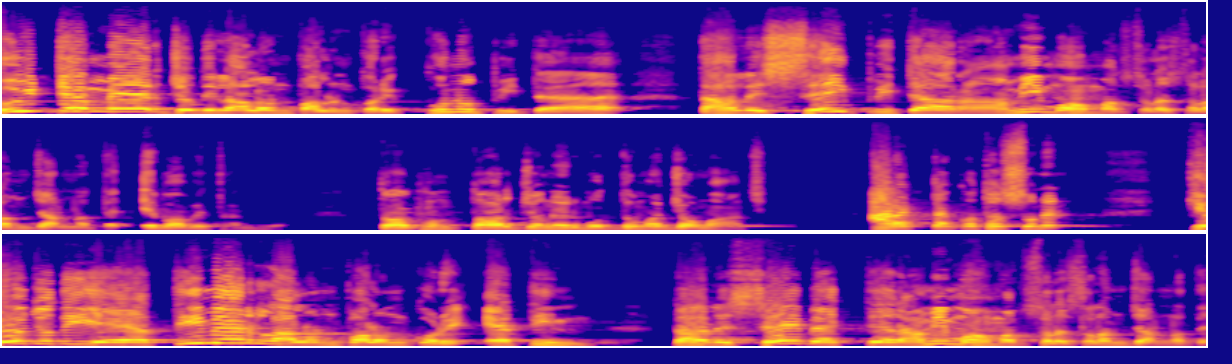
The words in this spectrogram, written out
দুইটা মেয়ের যদি লালন পালন করে কোনো পিতা, তাহলে সেই পিতা আর আমি মোহাম্মদ সাল্লাহ সাল্লাম জান্নাতে এভাবে থাকব। তখন তর্জনের মধ্যমা জমা আছে। আর একটা কথা শোনেন কেউ যদি এতিমের লালন পালন করে এতিম, তাহলে সেই ব্যক্তি আর আমি মোহাম্মদ সাল্লাহ সাল্লাম জান্নাতে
